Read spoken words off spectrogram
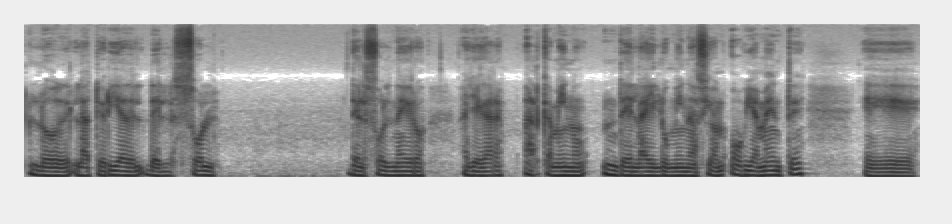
lo de la teoría del, sol, del sol negro, a llegar al camino de la iluminación. Obviamente, eh,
